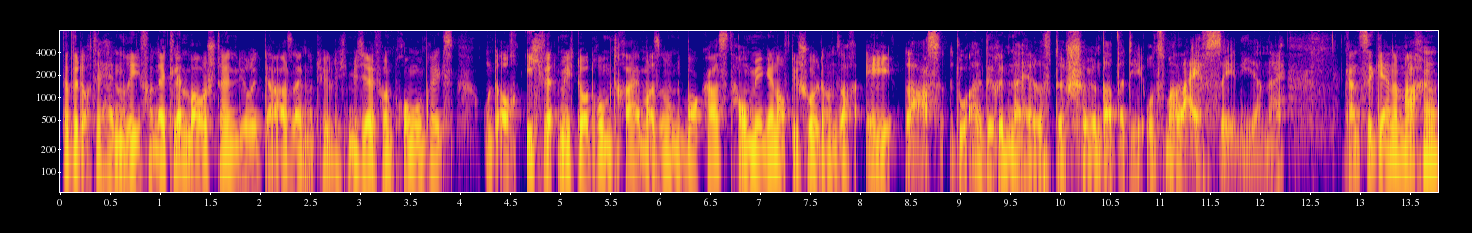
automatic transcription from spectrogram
Da wird auch der Henry von der Klemmbaustein-Lyrik da sein, natürlich Michael von Promobrix und auch ich werde mich dort rumtreiben. Also wenn du Bock hast, hau mir gerne auf die Schulter und sag, ey Lars, du alte Rinderhälfte, schön, dass wir die uns mal live sehen hier, ne? Kannst du gerne machen.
